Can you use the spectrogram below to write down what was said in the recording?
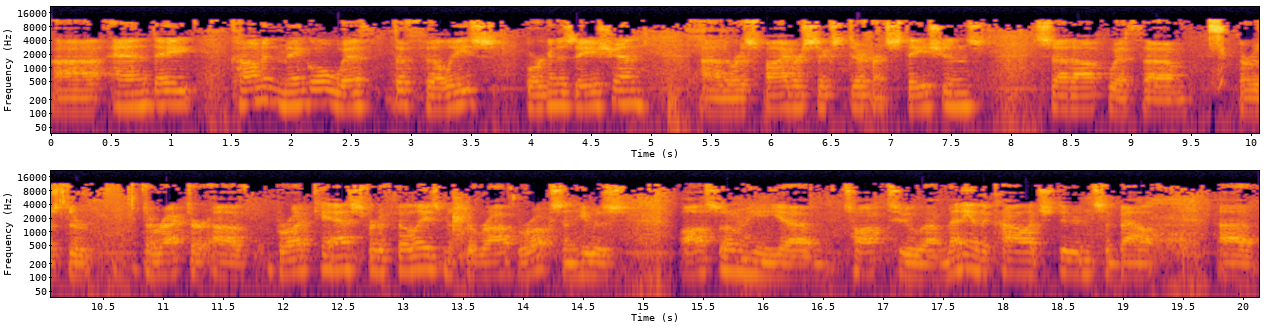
uh, and they come and mingle with the Phillies organization. Uh, there was five or six different stations set up with. Um, there was the director of broadcast for the Phillies, Mr. Rob Brooks, and he was awesome. He um, talked to uh, many of the college students about uh,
